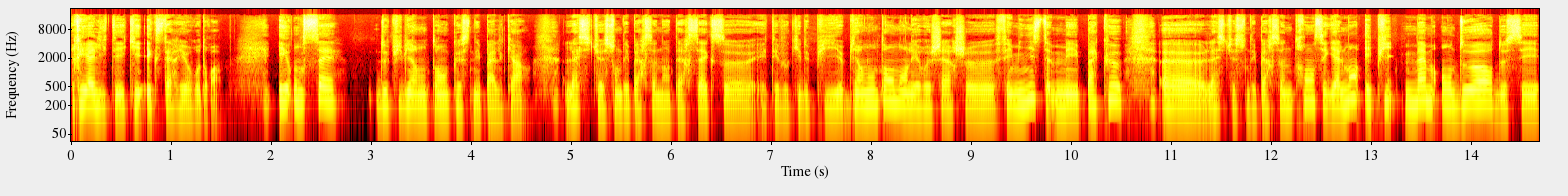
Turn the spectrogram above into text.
réalité qui est extérieure au droit. Et on sait depuis bien longtemps que ce n'est pas le cas. La situation des personnes intersexes euh, est évoquée depuis bien longtemps dans les recherches euh, féministes, mais pas que. Euh, la situation des personnes trans également. Et puis même en dehors de ces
